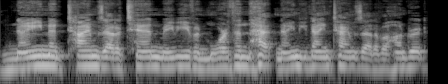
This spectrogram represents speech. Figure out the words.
nine times out of 10, maybe even more than that, 99 times out of 100,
